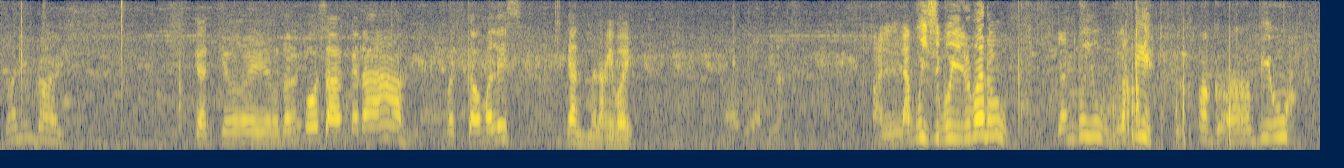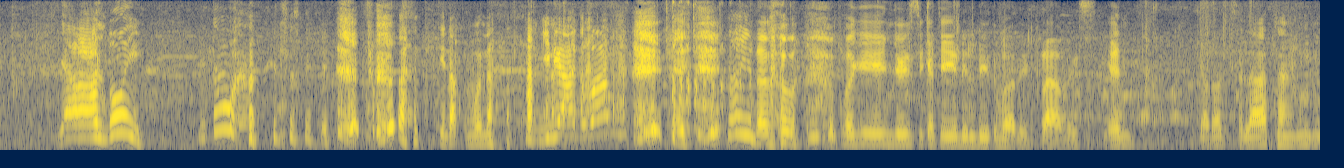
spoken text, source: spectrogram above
Saan yung guys? Katyoy, Rodolfo, saan ka na? Ba't ka umalis? Yan, malaki boy. Ala boy, si boy naman oh. Yan boy oh, laki. Ah, grabe oh. Yan boy. Ito. Tinakbo na. Ginagawa mo. Ay, nako. Mag-i-enjoy si Kachinil dito, mga promise. Yan. Shoutout sa lahat ng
